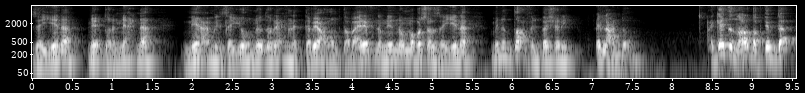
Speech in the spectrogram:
زينا نقدر إن إحنا نعمل زيهم نقدر إن إحنا نتبعهم. طب عرفنا منين إن هم بشر زينا؟ من الضعف البشري اللي عندهم. حكايه النهارده بتبدأ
